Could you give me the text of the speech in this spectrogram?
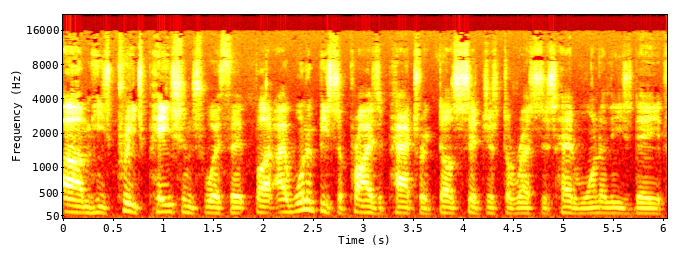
Um, he's preached patience with it, but I wouldn't be surprised if Patrick does sit just to rest his head one of these days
